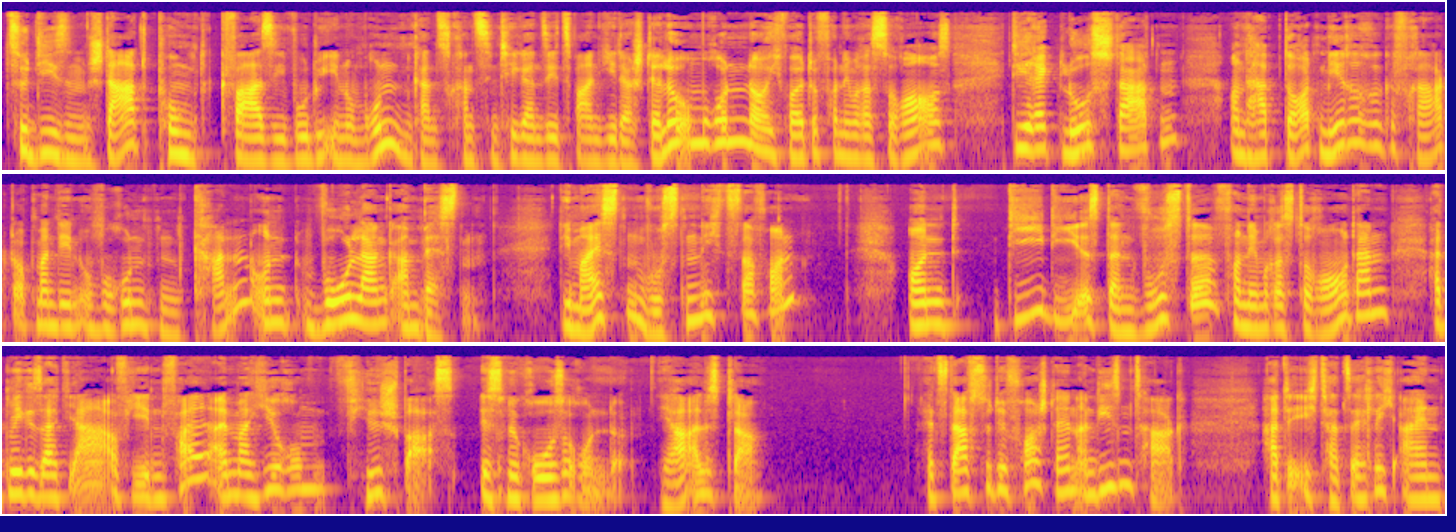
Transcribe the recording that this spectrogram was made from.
zu diesem Startpunkt quasi, wo du ihn umrunden kannst. Du kannst den Tegernsee zwar an jeder Stelle umrunden, aber ich wollte von dem Restaurant aus direkt losstarten und habe dort mehrere gefragt, ob man den umrunden kann und wo lang am besten. Die meisten wussten nichts davon. Und die, die es dann wusste, von dem Restaurant dann, hat mir gesagt, ja, auf jeden Fall, einmal hier rum, viel Spaß. Ist eine große Runde. Ja, alles klar. Jetzt darfst du dir vorstellen, an diesem Tag hatte ich tatsächlich ein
